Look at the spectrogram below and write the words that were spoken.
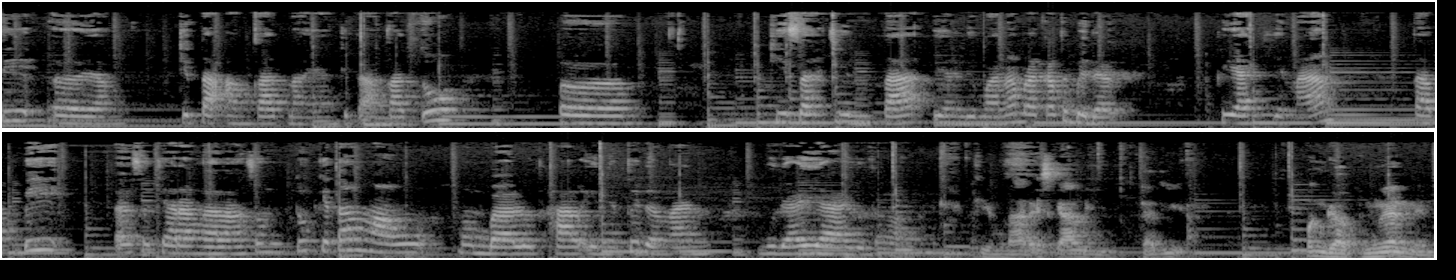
sih uh, yang kita angkat? Nah, yang kita angkat tuh uh, kisah cinta yang di mana mereka tuh beda keyakinan, tapi uh, secara nggak langsung tuh kita mau membalut hal ini tuh dengan budaya gitu loh. Oke, menarik sekali. Jadi penggabungan kan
